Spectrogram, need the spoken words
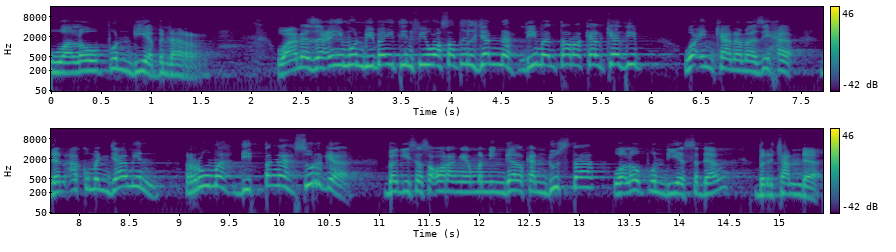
walaupun dia benar. Wa ana za'imun fi wasatil jannah liman tarakal kadhib wa dan aku menjamin rumah di tengah surga bagi seseorang yang meninggalkan dusta walaupun dia sedang bercanda.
